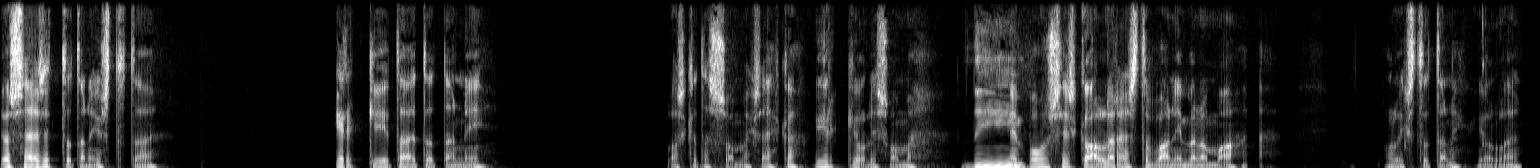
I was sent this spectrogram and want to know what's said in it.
Jos ei sitten tota, just tota, Irkkiä tai tota, niin, lasketa someksi. Ehkä Irkki oli some. niin. En puhu siis gallereista, vaan nimenomaan oliks tota, niin, jollain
